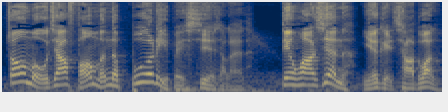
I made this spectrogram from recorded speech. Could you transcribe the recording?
张某家房门的玻璃被卸下来了，电话线呢也给掐断了，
